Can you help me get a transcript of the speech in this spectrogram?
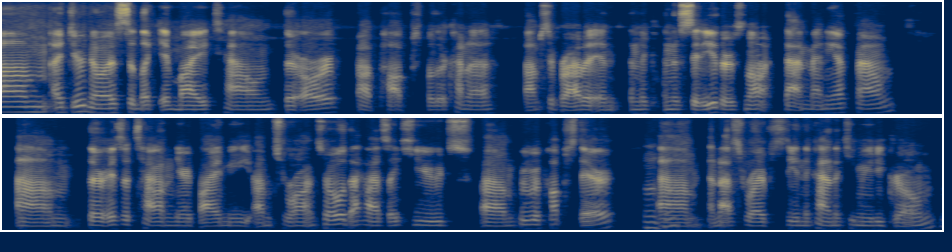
Um, I do notice that like in my town there are uh, pups, but they're kind of um sporadic in in the in the city. There's not that many I've found. Um, there is a town nearby me, um, Toronto, that has a huge um group of pups there. hmm Um, and that's where I've seen the kind of the community grown.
